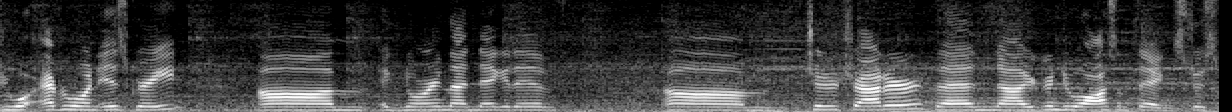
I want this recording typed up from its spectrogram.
you everyone is great. Um, ignoring that negative um, chitter chatter, then uh, you're gonna do awesome things. Just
